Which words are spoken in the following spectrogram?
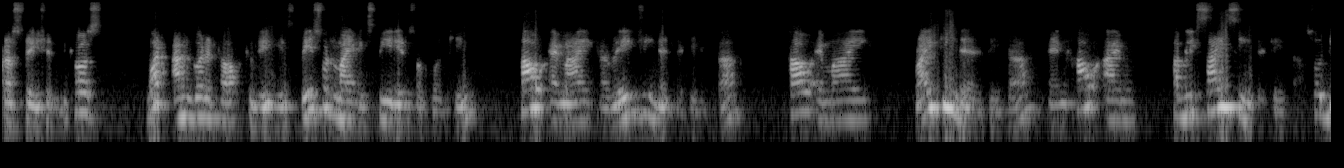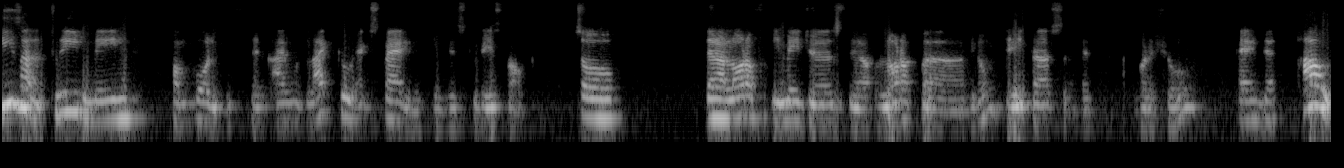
frustration. Because what i'm going to talk today is based on my experience of working how am i arranging the data how am i writing the data and how i'm publicizing the data. So these are three main components that i would like to expand in this today's talk. So there are a lot of images there are a lot of uh, you know data that i'm going to show and how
